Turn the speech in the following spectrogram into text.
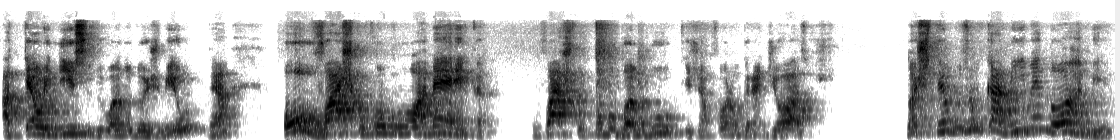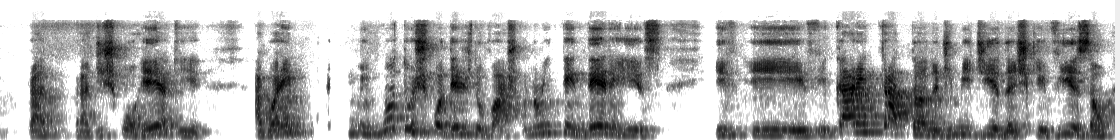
até o início do ano 2000, né? ou o Vasco como o América, o Vasco como o Bangu, que já foram grandiosos, nós temos um caminho enorme para discorrer aqui. Agora, enquanto os poderes do Vasco não entenderem isso e, e ficarem tratando de medidas que visam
